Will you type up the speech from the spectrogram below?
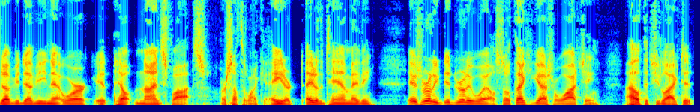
WWE Network. It held nine spots or something like that, eight or eight of the ten maybe. It was really did really well. So thank you guys for watching. I hope that you liked it,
